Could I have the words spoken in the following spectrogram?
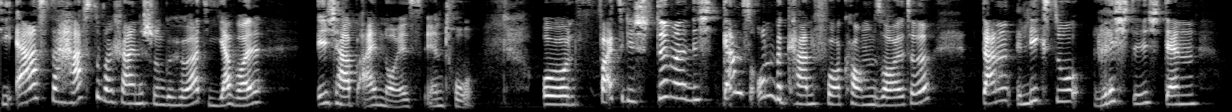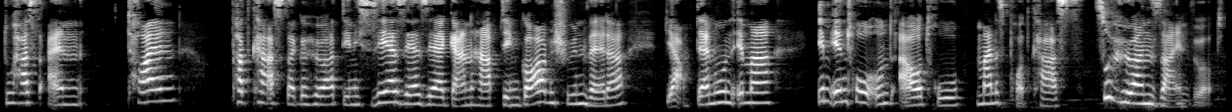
Die erste hast du wahrscheinlich schon gehört. Jawohl, ich habe ein neues Intro. Und falls dir die Stimme nicht ganz unbekannt vorkommen sollte, dann liegst du richtig, denn du hast einen tollen Podcaster gehört, den ich sehr, sehr, sehr gern habe, den Gordon Schönwälder, ja, der nun immer im Intro und Outro meines Podcasts zu hören sein wird.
